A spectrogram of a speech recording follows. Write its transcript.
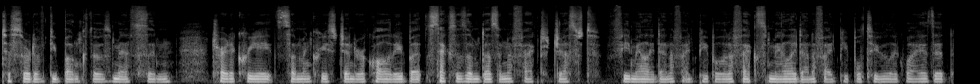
to sort of debunk those myths and try to create some increased gender equality, but sexism doesn't affect just female identified people, it affects male identified people too. Like why is it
